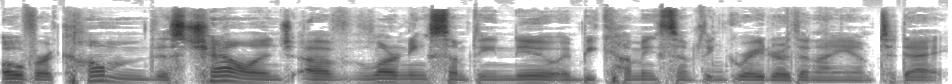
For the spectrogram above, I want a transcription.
overcome this challenge of learning something new and becoming something greater than I am today?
